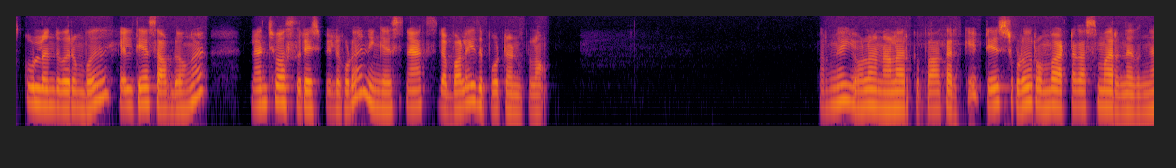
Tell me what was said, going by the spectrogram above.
ஸ்கூல்லேருந்து வரும்போது ஹெல்த்தியாக சாப்பிடுவாங்க. லஞ்ச் பாக்ஸ் ரெசிபியில் கூட நீங்கள் ஸ்நாக்ஸ் டப்பாவில் இது போட்டு அனுப்பலாம். பாருங்கள் எவ்வளோ நல்லாயிருக்கு பார்க்குறதுக்கே டேஸ்ட் கூட ரொம்ப அட்டகாசமாக இருந்ததுங்க.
